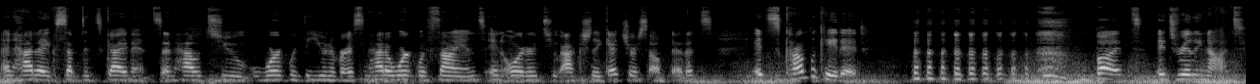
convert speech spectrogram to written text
and how to accept its guidance and how to work with the universe and how to work with science in order to actually get yourself there. That's it's complicated. but it's really not.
